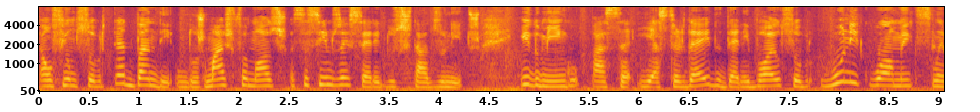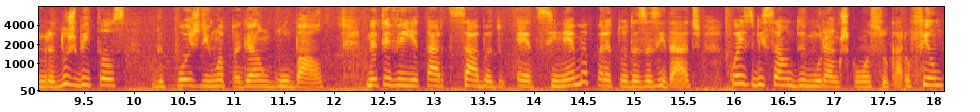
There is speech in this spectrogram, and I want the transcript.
é um filme sobre Ted Bundy, um dos mais famosos assassinos em série dos Estados Unidos. E domingo passa Yesterday, de Danny Boyle, sobre o único homem que se lembra dos Beatles depois de um apagão global. Na TV e à tarde sábado é de cinema para todas as idades, com a exibição de Morangos com Açúcar, o filme,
